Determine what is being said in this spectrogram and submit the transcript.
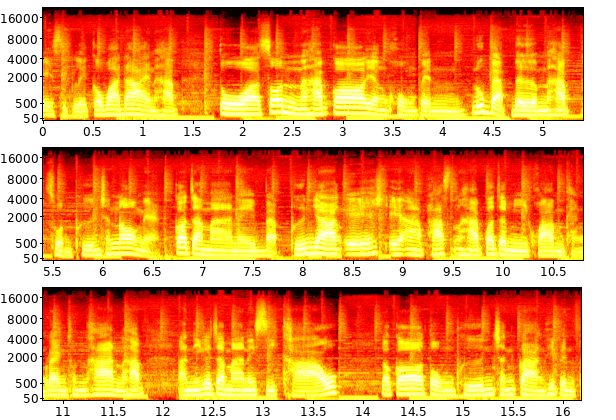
ASIC เลยก็ว่าได้นะครับตัวส้นนะครับก็ยังคงเป็นรูปแบบเดิมนะครับ ส่วนพื้นชั้นนอกเนี่ยก็จะมาในแบบพื้นยาง AHAR Plus นะครับก็จะมีความแข็งแรงทนทานนะครับ อันนี้ก็จะมาในสีขาว แล้วก็ตรงพื้นชั้นกลางที่เป็นไฟ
